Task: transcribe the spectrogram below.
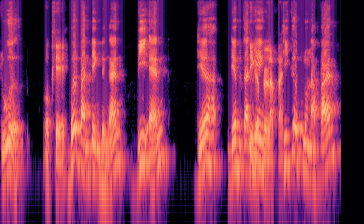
2 Okay. berbanding dengan BN dia dia bertanding 38. 38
